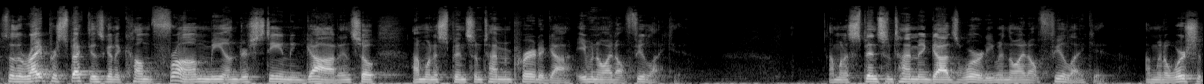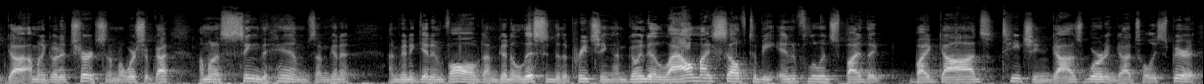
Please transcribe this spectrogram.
So the right perspective is going to come from me understanding God. And so I'm going to spend some time in prayer to God, even though I don't feel like it. I'm going to spend some time in God's Word, even though I don't feel like it. I'm going to worship God. I'm going to go to church and I'm going to worship God. I'm going to sing the hymns. I'm going to I'm going to get involved. I'm going to listen to the preaching. I'm going to allow myself to be influenced by the by God's teaching, God's word, and God's Holy Spirit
